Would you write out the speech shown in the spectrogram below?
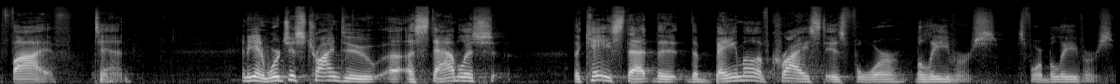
5:10. And again, we're just trying to uh, establish the case that the, the Bema of Christ is for believers. It's for believers.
